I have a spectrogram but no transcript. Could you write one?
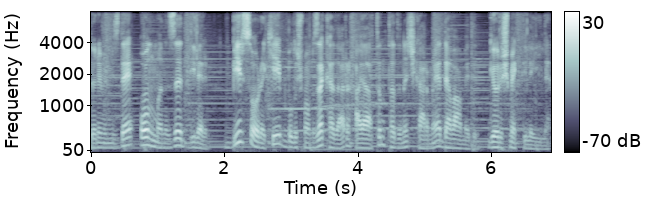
dönemimizde olmanızı dilerim. Bir sonraki buluşmamıza kadar hayatın tadını çıkarmaya devam edin. Görüşmek dileğiyle.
